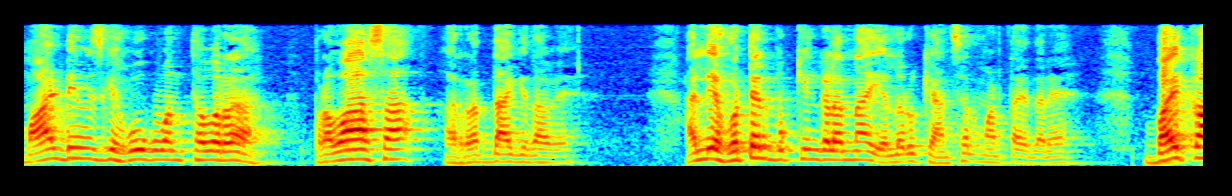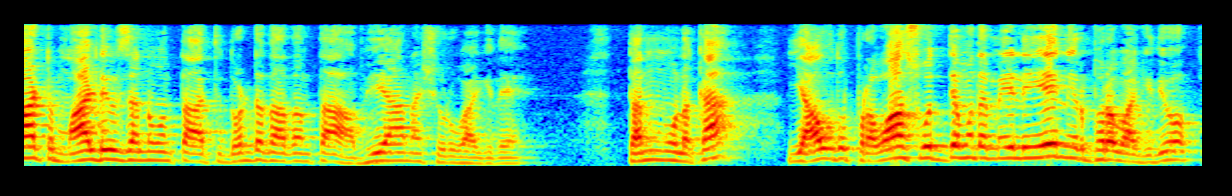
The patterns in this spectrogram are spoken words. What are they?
ಮಾಲ್ಡೀವ್ಸ್ಗೆ ಹೋಗುವಂಥವರ ಪ್ರವಾಸ ರದ್ದಾಗಿದ್ದಾವೆ ಅಲ್ಲಿ ಹೋಟೆಲ್ ಬುಕ್ಕಿಂಗ್ಗಳನ್ನು ಎಲ್ಲರೂ ಕ್ಯಾನ್ಸಲ್ ಮಾಡ್ತಾ ಇದ್ದಾರೆ. ಬೈಕಾಟ್ ಮಾಲ್ಡೀವ್ಸ್ ಅನ್ನುವಂಥ ಅತಿ ದೊಡ್ಡದಾದಂಥ ಅಭಿಯಾನ ಶುರುವಾಗಿದೆ. ತನ್ಮೂಲಕ ಯಾವುದು ಪ್ರವಾಸೋದ್ಯಮದ ಮೇಲೆಯೇ ನಿರ್ಭರವಾಗಿದೆಯೋ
